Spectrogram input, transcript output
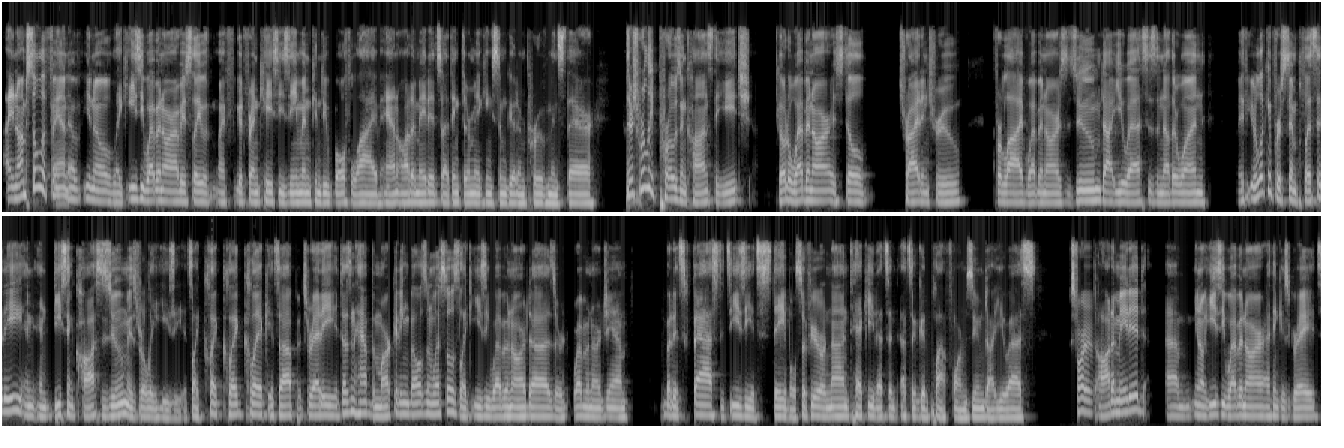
I know I'm still a fan of, you know, like Easy Webinar, obviously, with my good friend Casey Zeman can do both live and automated. So I think they're making some good improvements there. There's really pros and cons to each. GoToWebinar is still tried and true for live webinars. Zoom.us is another one. If you're looking for simplicity and, and decent cost, Zoom is really easy. It's like click, click, click, it's up, it's ready. It doesn't have the marketing bells and whistles like Easy Webinar does or Webinar Jam but it's fast, it's easy, it's stable. So if you're a non-techie, that's a that's a good platform. Zoom.us. As far as automated, um, you know, Easy Webinar I think is great.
